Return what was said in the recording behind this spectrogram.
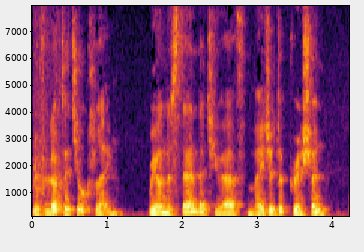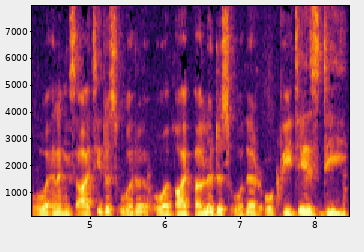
We've looked at your claim. We understand that you have major depression or an anxiety disorder or a bipolar disorder or PTSD.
